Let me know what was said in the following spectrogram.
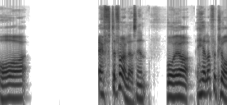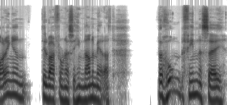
Och efter föreläsningen får jag hela förklaringen till varför hon är så himla animerad. För hon befinner sig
